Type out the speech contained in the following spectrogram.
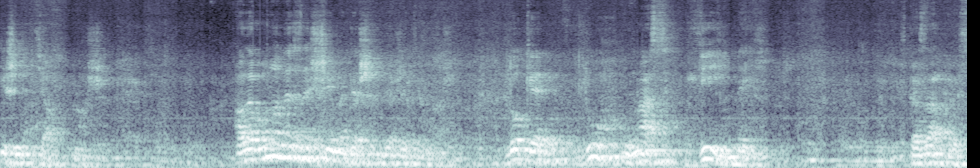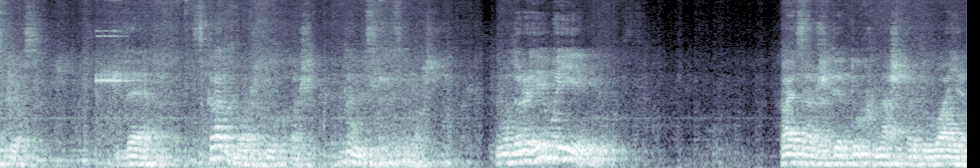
і життя наше. Але воно не знищиме для, життя наше. Доки дух у нас вільний, сказав Христос, де скарб ваш дух ваш, там і серце ваше. Тому, дорогі мої, хай завжди дух наш перебуває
